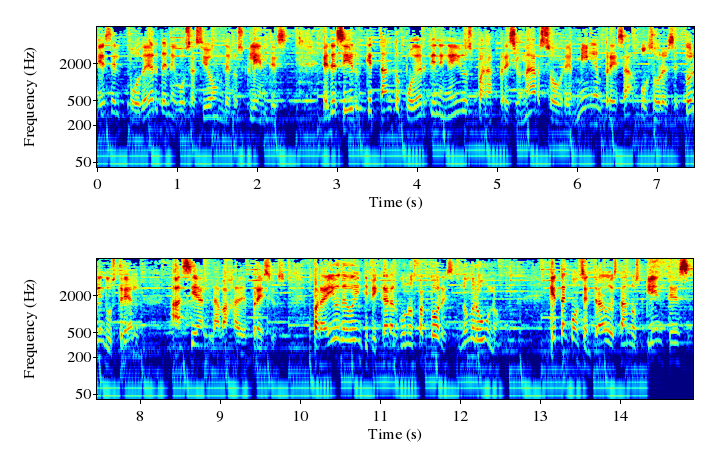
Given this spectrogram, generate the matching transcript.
es el poder de negociación de los clientes. Es decir, qué tanto poder tienen ellos para presionar sobre mi empresa o sobre el sector industrial hacia la baja de precios. Para ello debo identificar algunos factores. Número uno, qué tan concentrados están los clientes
